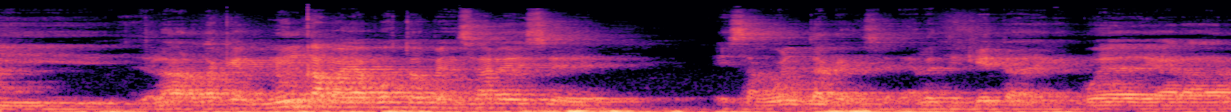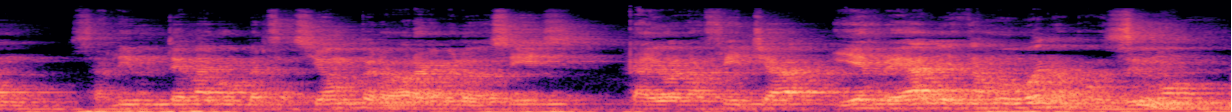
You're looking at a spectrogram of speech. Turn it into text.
y yo la verdad que nunca me había puesto a pensar ese, esa vuelta que se le da a la etiqueta, de que pueda llegar a dar un- salir un tema de conversación, pero ahora que me lo decís, caigo en la ficha y es real y está muy bueno, porque estuvimos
